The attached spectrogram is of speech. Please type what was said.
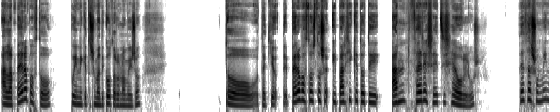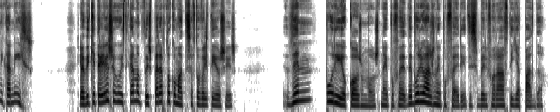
Αλλά πέρα από αυτό, που είναι και το σημαντικότερο νομίζω, το τέτοιο, ε, πέρα από αυτό ωστόσο υπάρχει και το ότι αν φέρεσαι έτσι σε όλους, δεν θα σου μείνει κανείς. Δηλαδή και τελείως εγωιστικά να το δεις πέρα από το κομμάτι της αυτοβελτίωσης, δεν μπορεί ο κόσμος να υποφέρει, δεν μπορεί ο άλλος να υποφέρει τη συμπεριφορά αυτή για πάντα.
